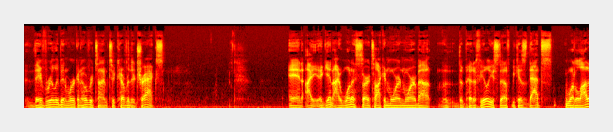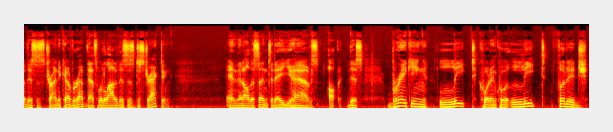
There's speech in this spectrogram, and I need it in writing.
they've really been working overtime to cover their tracks. And I again, I want to start talking more and more about the pedophilia stuff because that's what a lot of this is trying to cover up. That's what a lot of this is distracting. And then all of a sudden today you have this breaking leaked quote unquote leaked footage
